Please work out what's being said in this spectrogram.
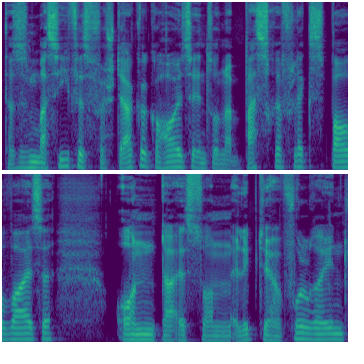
Das ist ein massives Verstärkergehäuse in so einer Bassreflexbauweise und da ist so ein elliptischer Full Range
